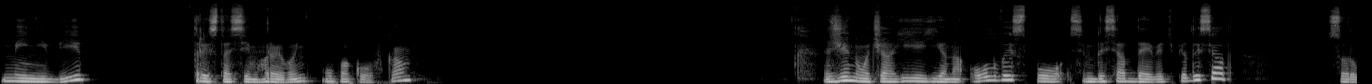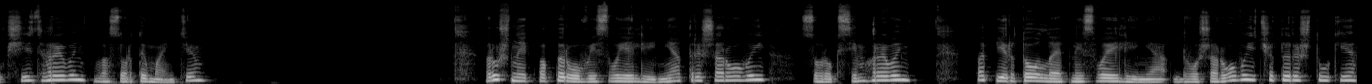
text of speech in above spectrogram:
міні-бі 307 гривень упаковка. Жіноча гігієна Always по 79,50 46 гривень в асортименті. Рушник паперовий своя лінія тришаровий 47 гривень. Папір туалетний своя лінія двошаровий 4 штуки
